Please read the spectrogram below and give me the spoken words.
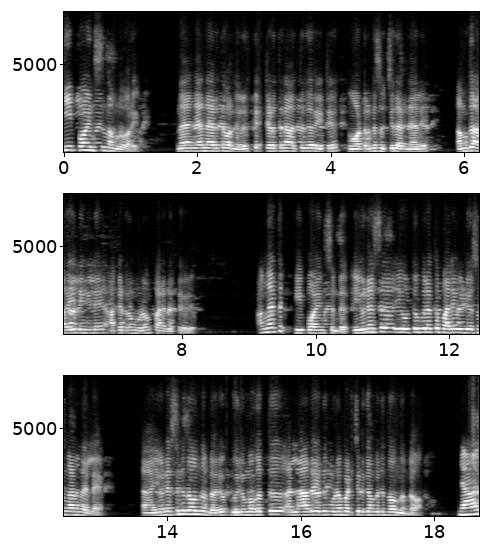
കീ പോയിന്റ്സ് നമ്മൾ പറയും. ഞാൻ നേരത്തെ പറഞ്ഞു ഒരു കെട്ടിടത്തിനകത്ത് കയറിയിട്ട് മോട്ടറിന്റെ സ്വിച്ച് തെരഞ്ഞാൽ നമുക്ക് അറിയില്ലെങ്കിൽ ആ കെട്ടിടം മുഴുവൻ പരതട്ട് വരും. അങ്ങനത്തെ കീ പോയിന്റ്സ് ഉണ്ട്. യുനെസ് യൂട്യൂബിലൊക്കെ പല വീഡിയോസും കാണുന്നതല്ലേ? യുനെസിന് തോന്നുന്നുണ്ടോ? ഒരു ഗുരുമുഖത്ത് അല്ലാതെ ഇത് മുഴുവൻ പഠിച്ചെടുക്കാൻ പറ്റും തോന്നുന്നുണ്ടോ? ഞാൻ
